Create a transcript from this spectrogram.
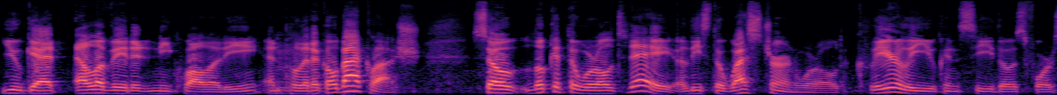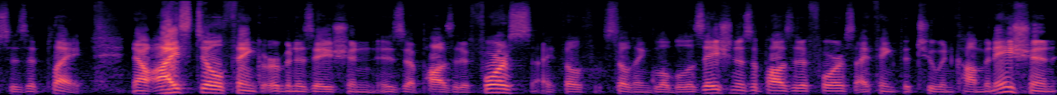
you get elevated inequality and mm-hmm. political backlash. So look at the world today, at least the Western world. Clearly, you can see those forces at play. Now, I still think urbanization is a positive force. I still think globalization is a positive force. I think the two in combination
